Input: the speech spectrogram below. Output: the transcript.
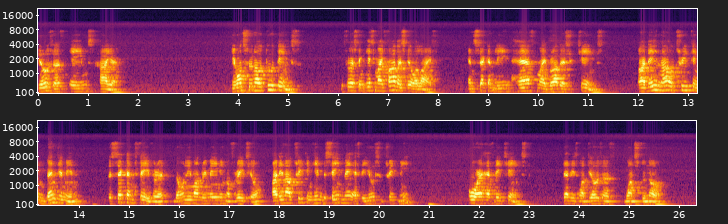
Joseph aims higher. He wants to know two things. The first thing is my father still alive? And secondly, have my brothers changed? are they now treating Benjamin, the second favorite, the only one remaining of Rachel, are they now treating him the same way as they used to treat me? Or have they changed? That is what Joseph wants to know.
